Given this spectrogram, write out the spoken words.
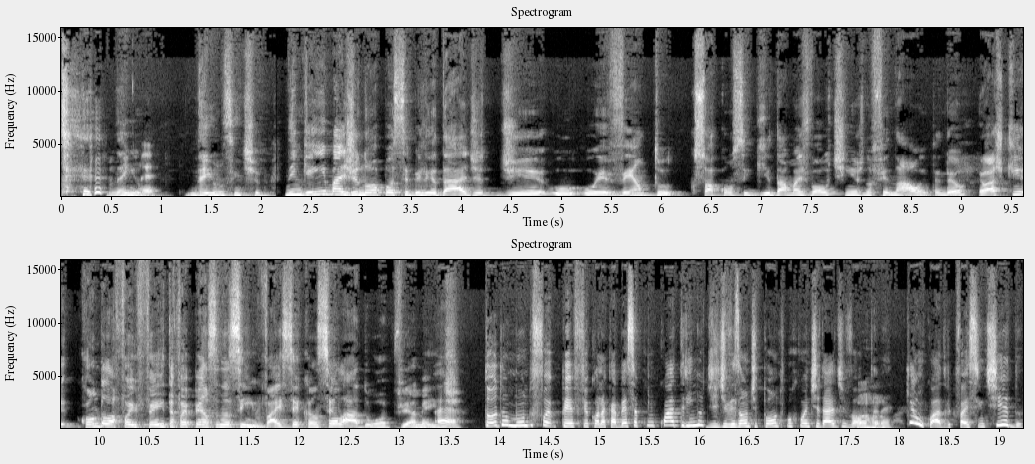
Nenhum. É. Nenhum sentido. Ninguém imaginou a possibilidade de o, o evento só conseguir dar umas voltinhas no final, entendeu? Eu acho que quando ela foi feita, foi pensando assim, vai ser cancelado, obviamente. É. Todo mundo foi- ficou na cabeça com um quadrinho de divisão de ponto por quantidade de volta, Uhum. né? Que é um quadro que faz sentido.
